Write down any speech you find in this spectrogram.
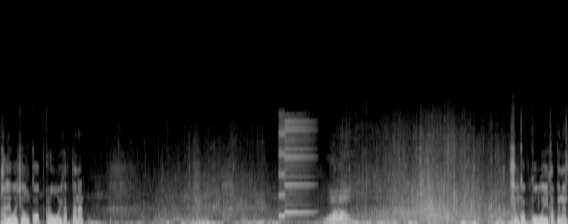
เขาเรียกว่าช่วงกอบโกรยครับตอนนั้นว้าว ช่วงกอบโกยครับตอนนั้น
